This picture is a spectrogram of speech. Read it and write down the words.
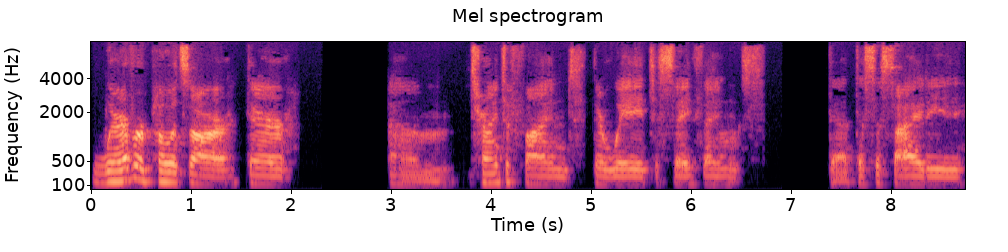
wherever poets are, they're um, trying to find their way to say things that the society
